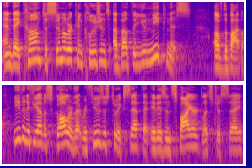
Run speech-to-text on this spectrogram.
and they come to similar conclusions about the uniqueness of the Bible. Even if you have a scholar that refuses to accept that it is inspired, let's just say,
